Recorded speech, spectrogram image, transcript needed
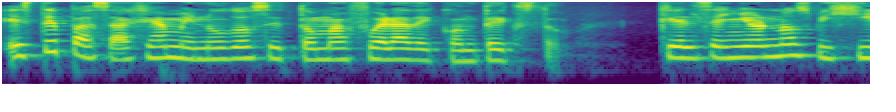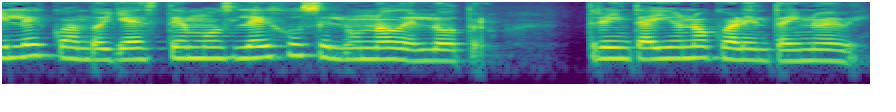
Este pasaje a menudo se toma fuera de contexto. Que el Señor nos vigile cuando ya estemos lejos el uno del otro. 31-49.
